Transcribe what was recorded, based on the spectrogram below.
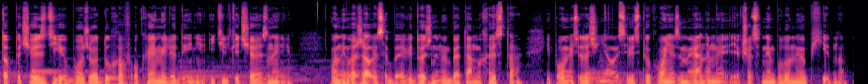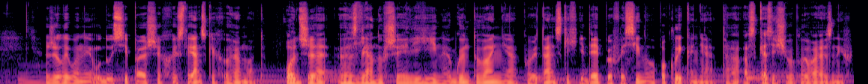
тобто через дію Божого Духа в окремій людині і тільки через неї. Вони вважали себе відодженими братами Христа і повністю зачинялися від спілкування з мирянами, якщо це не було необхідно. Жили вони у дусі перших християнських громад. Отже, розглянувши релігійне обґрунтування пуританських ідей професійного покликання та аскези, що випливає з них,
